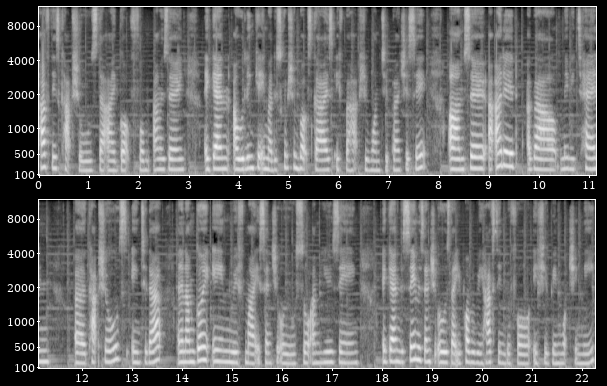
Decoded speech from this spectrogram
have these capsules that I got from Amazon. Again I will link it in my description box guys if perhaps you want to purchase it. Um, so I added about maybe 10 uh, capsules into that and then I'm going in with my essential oils so I'm using again the same essential oils that you probably have seen before if you've been watching me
